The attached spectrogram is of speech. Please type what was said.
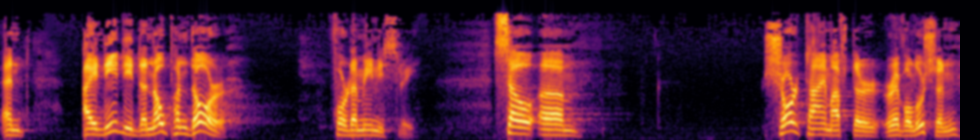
And I needed an open door for the ministry. So, um, short time after revolution,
